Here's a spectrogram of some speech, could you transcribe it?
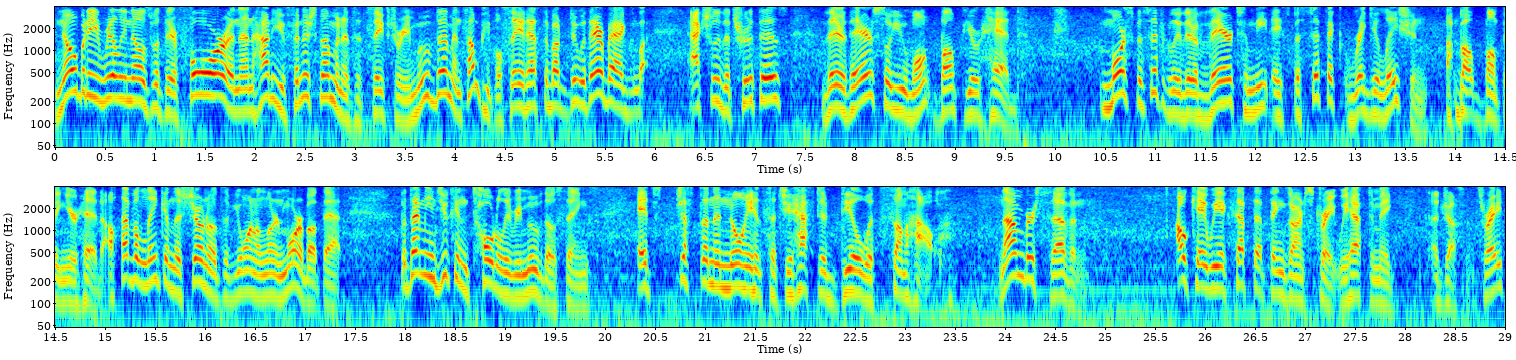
nobody really knows what they're for. And then how do you finish them? And is it safe to remove them? And some people say it has to do with airbags. But actually, the truth is, they're there so you won't bump your head. More specifically, they're there to meet a specific regulation about bumping your head. I'll have a link in the show notes if you want to learn more about that. But that means you can totally remove those things. It's just an annoyance that you have to deal with somehow. Number seven. Okay, we accept that things aren't straight. We have to make adjustments, right?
